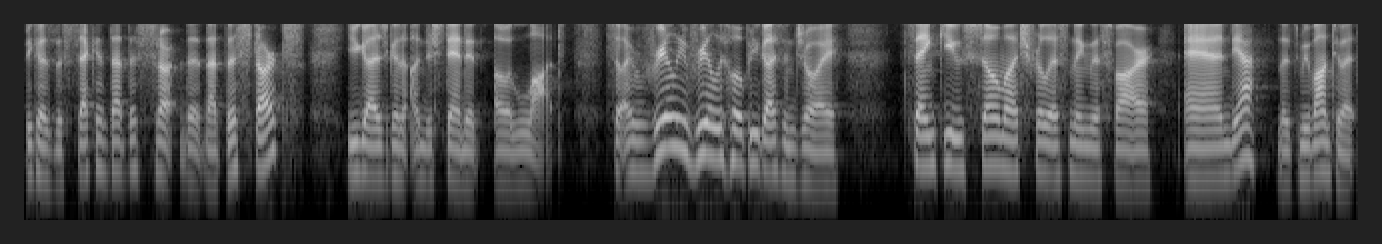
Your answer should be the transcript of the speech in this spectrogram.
because the second that this start that, that this starts, you guys are going to understand it a lot. So I really really hope you guys enjoy. Thank you so much for listening this far And yeah, let's move on to it.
